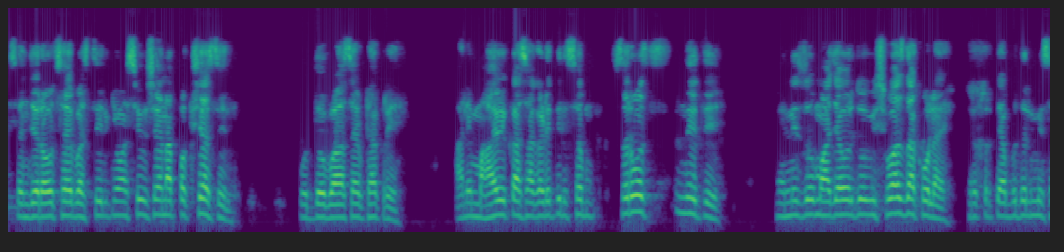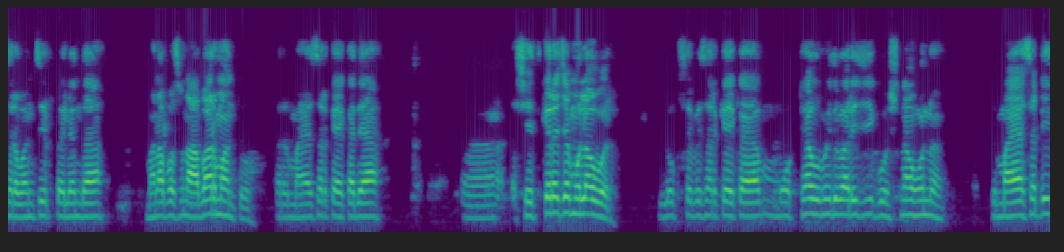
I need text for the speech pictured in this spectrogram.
संजय राऊत साहेब असतील किंवा शिवसेना पक्ष असेल उद्धव बाळासाहेब ठाकरे आणि महाविकास आघाडीतील सर्वच नेते यांनी जो माझ्यावर जो विश्वास दाखवलाय खरं तर त्याबद्दल मी सर्वांचे पहिल्यांदा मनापासून आभार मानतो. कारण माझ्यासारख्या एखाद्या अं, शेतकऱ्याच्या मुलावर लोकसभेसारख्या एका मोठ्या उमेदवारीची घोषणा होणं ही माझ्यासाठी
